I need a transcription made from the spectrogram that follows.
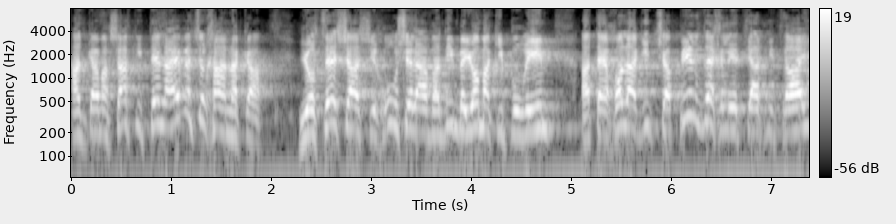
אז גם עכשיו תיתן לעבד שלך הענקה. יוצא שהשחרור של העבדים ביום הכיפורים, אתה יכול להגיד שפיר זכר ליציאת מצרים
